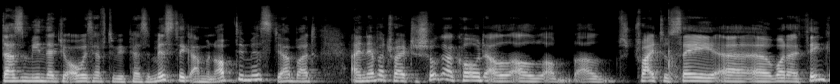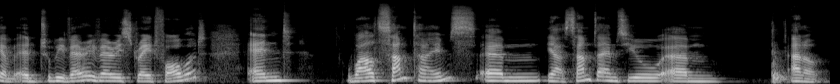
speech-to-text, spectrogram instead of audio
doesn't mean that you always have to be pessimistic. I'm an optimist. Yeah, but I never try to sugarcoat. I'll, I'll, I'll, I'll try to say uh, uh, what I think and to be very, very straightforward. And while sometimes, um, yeah, sometimes you, um, I don't know,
